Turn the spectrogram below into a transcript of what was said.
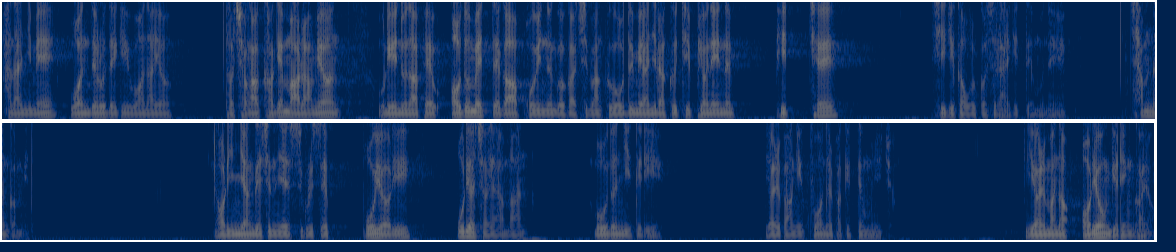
하나님의 원대로 되기 원하여 더 정확하게 말하면 우리의 눈앞에 어둠의 때가 보이는 것 같지만 그 어둠이 아니라 그 뒤편에 있는 빛의 시기가 올 것을 알기 때문에 참는 겁니다. 어린 양 되시는 예수 그리스도의 보혈이 뿌려져야만 모든 이들이 열방이 구원을 받기 때문이죠. 이 얼마나 어려운 길인가요?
